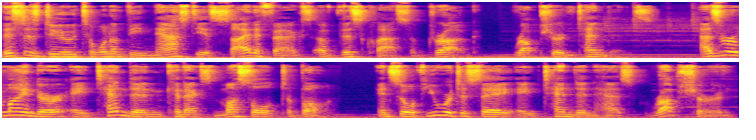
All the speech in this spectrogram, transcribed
This is due to one of the nastiest side effects of this class of drug ruptured tendons. As a reminder, a tendon connects muscle to bone. And so if you were to say a tendon has ruptured,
